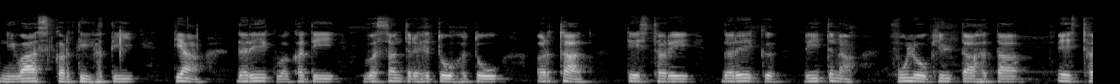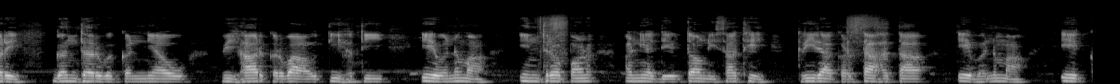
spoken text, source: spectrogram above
નિવાસ કરતી હતી. ત્યાં દરેક વખતે વસંત રહેતો હતો. અર્થાત તે સ્થળે દરેક રીતના ફૂલો ખીલતા હતા. એ સ્થળે ગંધર્વ કન્યાઓ વિહાર કરવા આવતી હતી. એ વનમાં ઇન્દ્ર પણ અન્ય દેવતાઓની સાથે ક્રીડા કરતા હતા. એ વનમાં એક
